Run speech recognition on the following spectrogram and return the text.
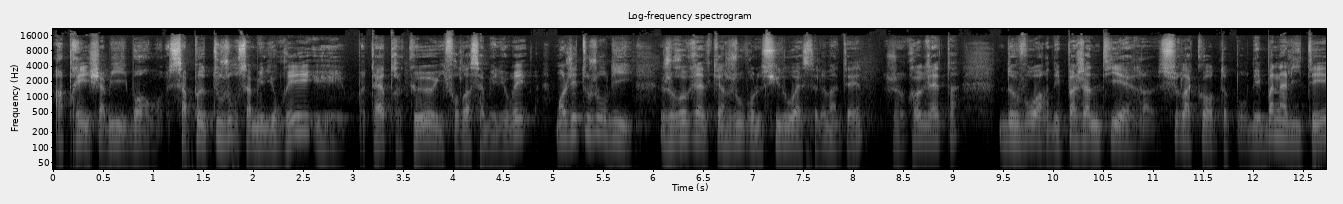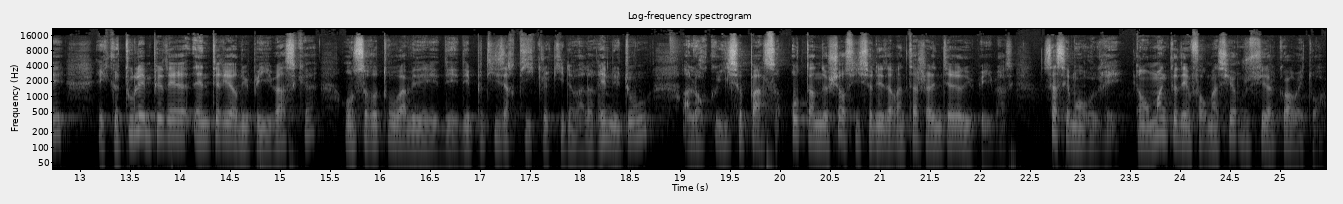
Après, Chabi, bon, ça peut toujours s'améliorer et peut-être qu'il faudra s'améliorer. Moi, j'ai toujours dit, je regrette quand j'ouvre le sud-ouest le matin, je regrette de voir des pages entières sur la côte pour des banalités et que tout l'intérieur du Pays Basque, on se retrouve avec des, petits articles qui ne valent rien du tout, alors qu'il se passe autant de choses si ce n'est davantage à l'intérieur du Pays Basque. Ça, c'est mon regret. Et on manque d'informations, je suis d'accord avec toi.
